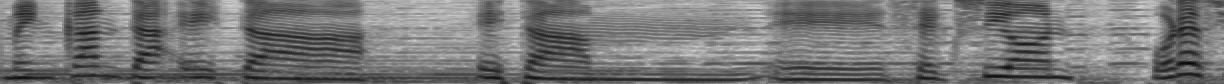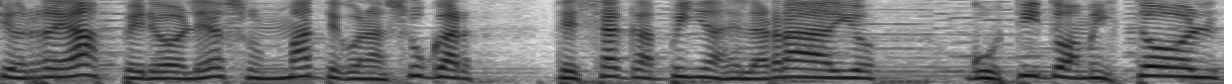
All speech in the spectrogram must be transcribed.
Me encanta esta, esta mm, eh, sección. Horacio es re áspero, le das un mate con azúcar, te saca piñas de la radio. Gustito Amistol,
